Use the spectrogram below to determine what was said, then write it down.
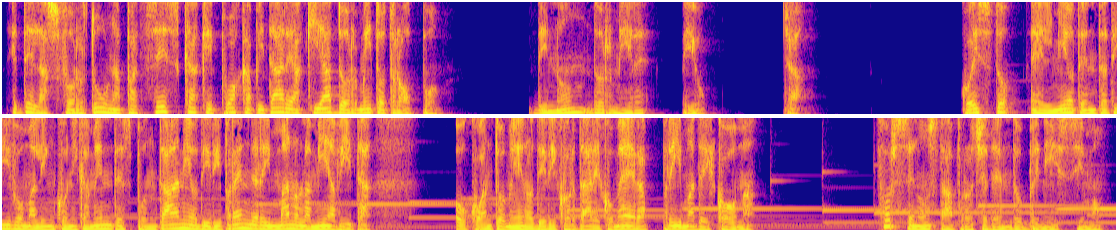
e della sfortuna pazzesca che può capitare a chi ha dormito troppo, di non dormire più. Già. Questo è il mio tentativo malinconicamente spontaneo di riprendere in mano la mia vita, o quantomeno di ricordare com'era prima del coma. Forse non sta procedendo benissimo.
